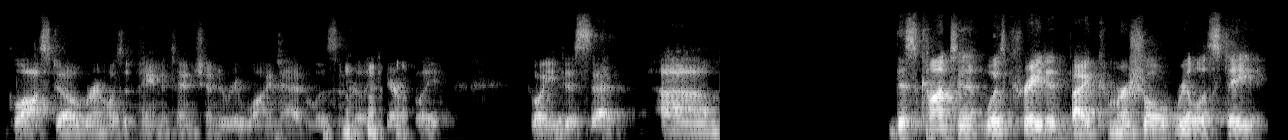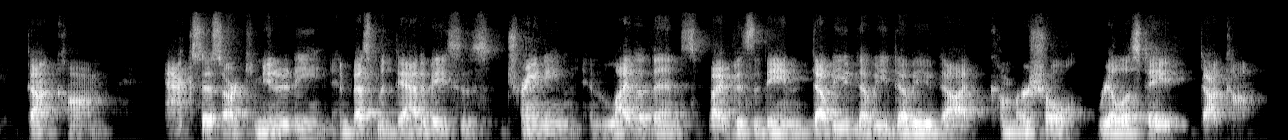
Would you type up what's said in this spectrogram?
glossed over and wasn't paying attention to rewind that and listen really carefully to what you just said. Um, this content was created by commercialrealestate.com. Access our community, investment databases, training, and live events by visiting www.commercialrealestate.com.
